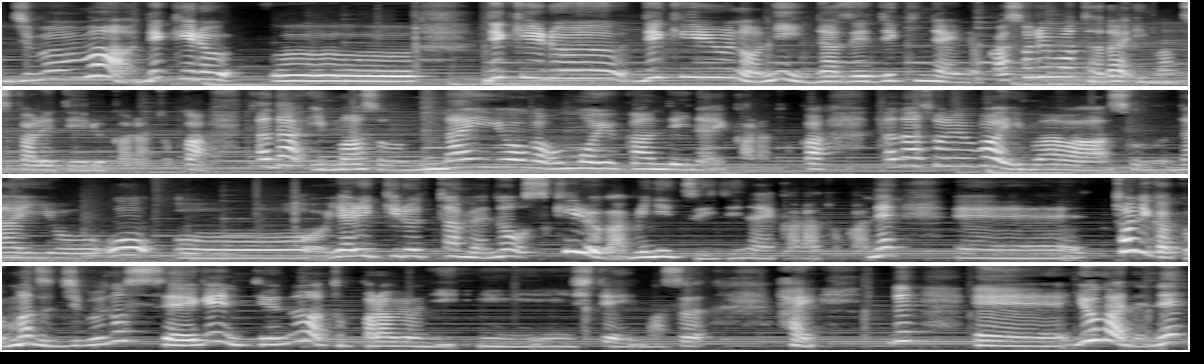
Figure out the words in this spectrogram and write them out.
自分はできる、できる、できるのになぜできないのか、それはただ今疲れているからとか、ただ今その内容が思い浮かんでいないからとか、ただそれは今はその内容をやりきるためのスキルが身につついていないからとかね、えー、とにかくまず自分の制限っていうのは取っ払うようにしています。はい。で、えー、ヨガでね、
